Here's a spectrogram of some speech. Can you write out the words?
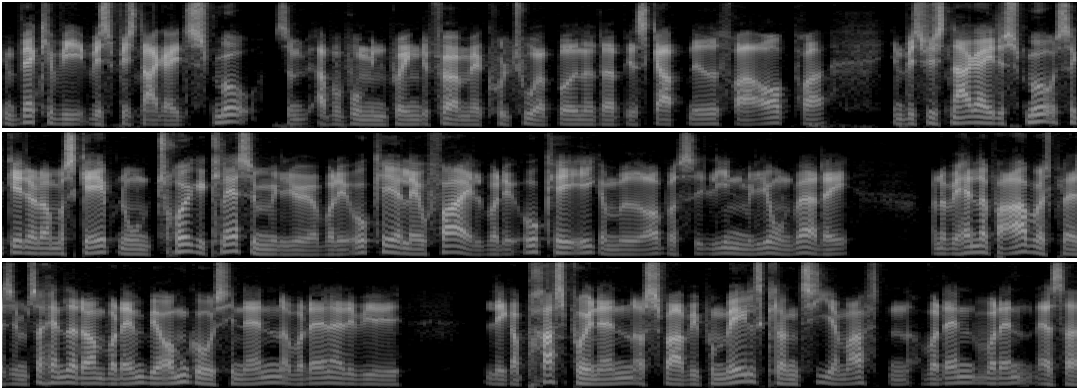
jamen hvad kan vi, hvis vi snakker i det små, som apropos min pointe før med kultur, både når der bliver skabt nedefra og opfra, jamen hvis vi snakker i det små, så gælder det om at skabe nogle trygge klassemiljøer, hvor det er okay at lave fejl, hvor det er okay ikke at møde op og se lige en million hver dag, og når vi handler på arbejdsplads, så handler det om, hvordan vi omgås hinanden, og hvordan er det, vi lægger pres på hinanden, og svarer vi på mails kl. 10 om aftenen, og hvordan, hvordan altså,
